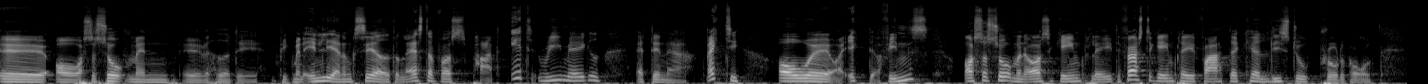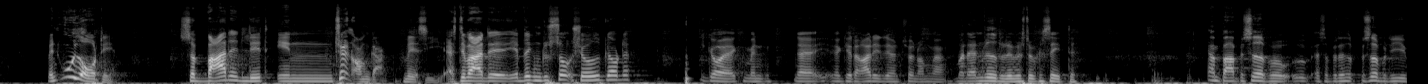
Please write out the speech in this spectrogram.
Øh, og så så man, øh, hvad hedder det, fik man endelig annonceret The Last of Us Part 1 remaket, at den er rigtig og, øh, og ægte og findes. Og så så man også gameplay, det første gameplay fra The Callisto Protocol. Men udover det, så var det lidt en tynd omgang, vil jeg sige. Altså det var det, jeg ved ikke om du så showet, gjorde det? Det gjorde jeg ikke, men jeg, jeg giver dig ret i, det er en tynd omgang. Hvordan ved du det, hvis du kan se det? Jamen bare baseret på, altså baseret på de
